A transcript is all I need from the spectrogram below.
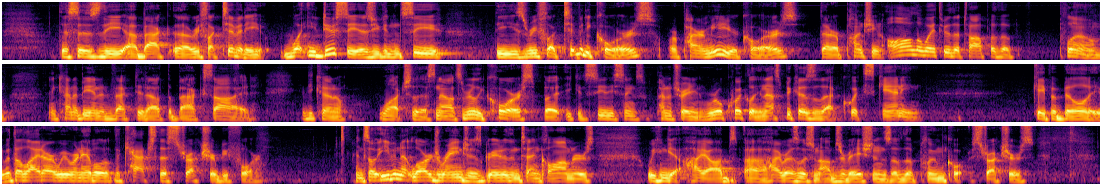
This is the uh, back uh, reflectivity. What you do see is you can see these reflectivity cores or pyrometeor cores that are punching all the way through the top of the plume and kind of being advected out the back side. If you kind of watch this. Now it's really coarse, but you can see these things penetrating real quickly, and that's because of that quick scanning capability. With the LiDAR, we weren't able to catch this structure before. And so even at large ranges, greater than 10 kilometers, we can get high, uh, high resolution observations of the plume structures.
